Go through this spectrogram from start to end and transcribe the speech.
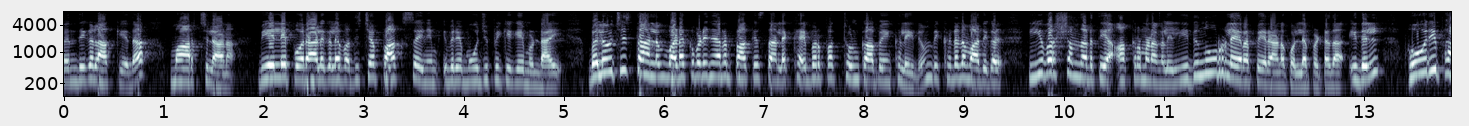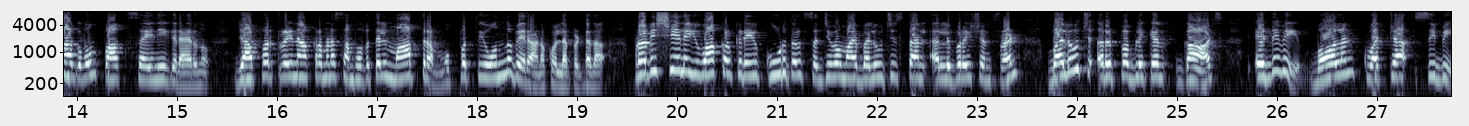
ബന്ദികളാക്കിയത് മാർച്ചിലാണ്. ബി പോരാളികളെ വധിച്ച പാക് സൈന്യം ഇവരെ മോചിപ്പിക്കുകയുമുണ്ടായി. ബലൂചിസ്ഥാനിലും വടക്ക് പടിഞ്ഞാറൻ പാകിസ്ഥാനിലെ ഖൈബർ പഖ്തൂൺക മേഖലയിലും വിഘടനവാദികൾ ഈ വർഷം നടത്തിയ ആക്രമണങ്ങളിൽ ഇരുന്നൂറിലേറെ പേരാണ് കൊല്ലപ്പെട്ടത്. ഇതിൽ ഭൂരിഭാഗവും പാക് സൈനികരായിരുന്നു. ജാഫർ ട്രെയിൻ ആക്രമണ സംഭവത്തിൽ മാത്രം മുപ്പത്തിയൊന്ന് പേരാണ് കൊല്ലപ്പെട്ടത്. പ്രവിശ്യയിലെ യുവാക്കൾക്കിടയിൽ കൂടുതൽ സജീവമായ Balochistan liberation front Baloch republican guards എന്നിവയും ബോലൻ ക്വറ്റ സിബി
